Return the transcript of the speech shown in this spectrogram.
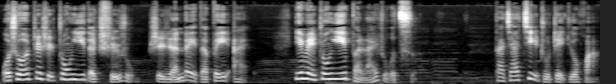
我说这是中医的耻辱，是人类的悲哀，因为中医本来如此。大家记住这句话：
